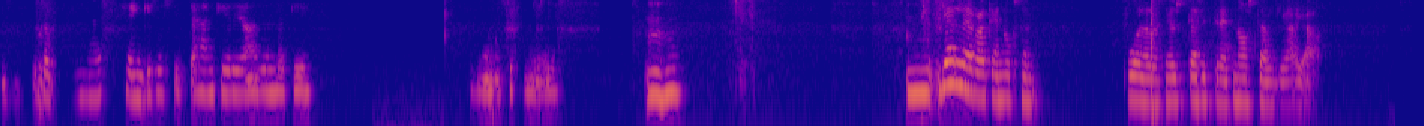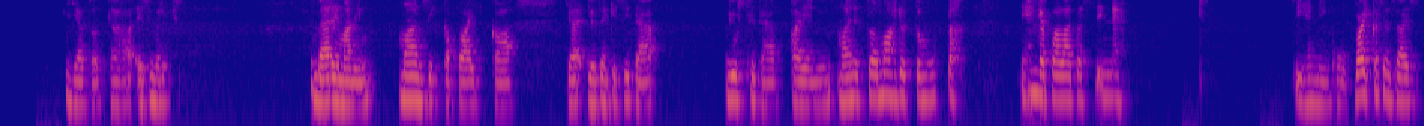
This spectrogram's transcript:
Ja sitten se sopii myös henkisesti tähän kirjaan sen takia. Mm-hmm. Mm, jälleenrakennuksen puolella sä just käsittelet nostalgiaa ja ja tota, esimerkiksi Bergmanin mansikkapaikkaa ja jotenkin sitä, just sitä aiemmin mainittua mahdottomuutta ehkä mm. palata sinne siihen, niin kuin, vaikka sen saisi,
